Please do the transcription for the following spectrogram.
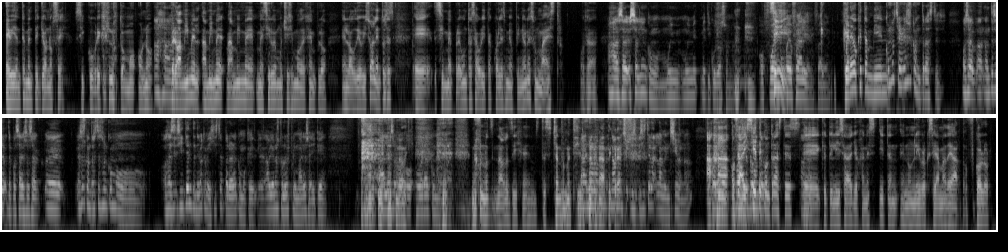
Evidentemente yo no sé si Kubrick lo tomó o no, pero a mí, me, a mí, me, a mí me, me, sirve muchísimo de ejemplo en lo audiovisual. Entonces, eh, si me preguntas ahorita cuál es mi opinión, es un maestro. O sea, Ajá, es alguien como muy, muy meticuloso, ¿no? O fue, fue, fue, alguien, fue alguien. Creo que también... ¿Cómo traen esos contrastes? O sea, antes de pasar eso, o sea, eh, esos contrastes son como o sea, sí, te entendí lo que me dijiste, pero era como que había unos colores primarios ahí que. Principales, o, era como. No, no, no los dije, no estés echando mentiras. No, no, no, no hiciste la, la, mención, ¿no? Ajá, o sea, hay siete contrastes eh, que utiliza Johannes Itten en un libro que se llama The Art of Color,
